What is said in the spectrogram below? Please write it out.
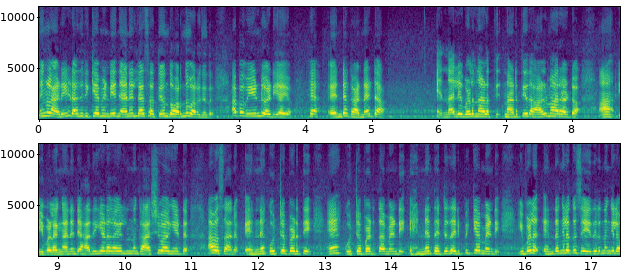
നിങ്ങൾ അടിയിടാതിരിക്കാൻ വേണ്ടിയാ ഞാൻ എല്ലാ സത്യവും തുറന്നു പറഞ്ഞത്. അപ്പോൾ വീണ്ടും അടിയായോ? ഹേ എന്റെ കണ്ണേട്ടാ. എന്നാൽ ഇവൾ നടത്തി നടത്തിയത് ആൾമാറാട്ടോ. ആ ഇവളെങ്ങാനും രാധികയുടെ കയ്യിൽ നിന്ന് കാശ് വാങ്ങിയിട്ട് അവസാനം എന്നെ കുറ്റപ്പെടുത്തി. ഏ കുറ്റപ്പെടുത്താൻ വേണ്ടി എന്നെ തെറ്റിദ്ധരിപ്പിക്കാൻ വേണ്ടി. ഇവൾ എന്തെങ്കിലുമൊക്കെ ചെയ്തിരുന്നെങ്കിലോ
